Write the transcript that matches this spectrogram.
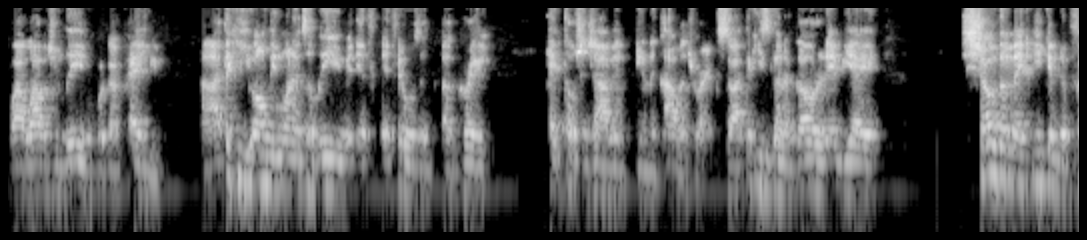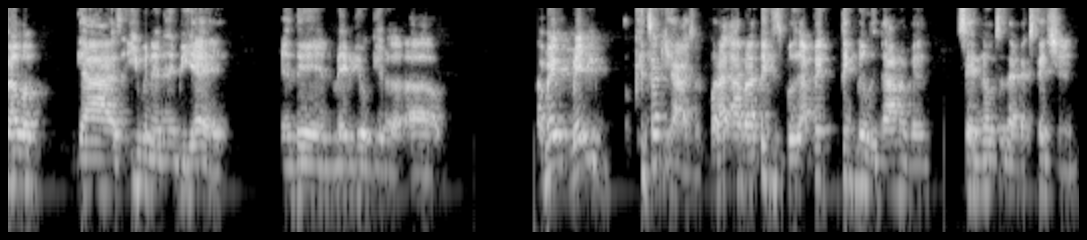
Why why would you leave if we're gonna pay you? Uh, I think he only wanted to leave if, if it was a, a great head coaching job in, in the college ranks. So I think he's gonna go to the NBA, show them that he can develop guys even in the NBA, and then maybe he'll get a. uh, maybe, maybe Kentucky hires him, but I, but I think it's I think, Billy Donovan said no to that extension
